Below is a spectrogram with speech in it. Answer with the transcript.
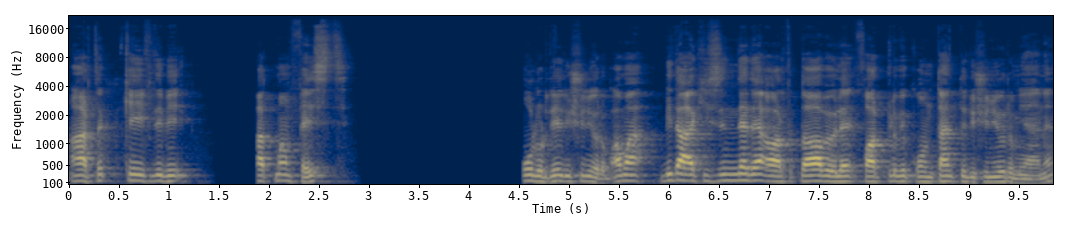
artık keyifli bir Katman Fest olur diye düşünüyorum. Ama bir dahakisinde de artık daha böyle farklı bir content de düşünüyorum yani.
